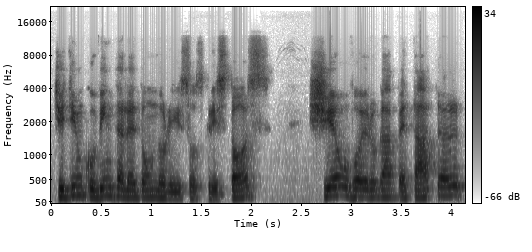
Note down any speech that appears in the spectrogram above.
citim cuvintele Domnului Isus Hristos și eu voi ruga pe Tatăl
